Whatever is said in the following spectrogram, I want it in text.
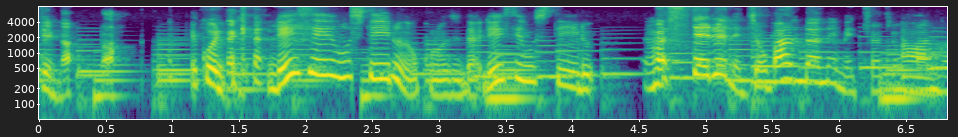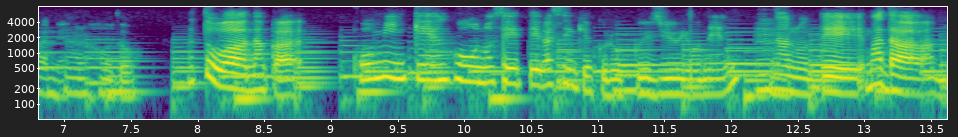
てなった。えこれだから冷戦をしているの？この時代冷戦をしている。まあ、してるね。序盤だね。めっちゃ序盤だね。なるほど。あとはなんか公民権法の制定が1964年うんなので、まだあの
